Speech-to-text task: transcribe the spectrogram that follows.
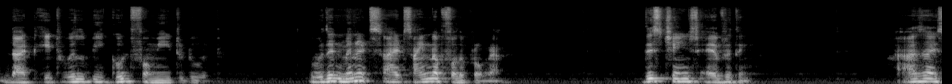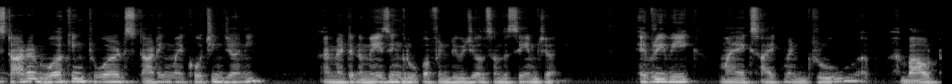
that it will be good for me to do it. Within minutes, I had signed up for the program. This changed everything. As I started working towards starting my coaching journey, I met an amazing group of individuals on the same journey. Every week, my excitement grew about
